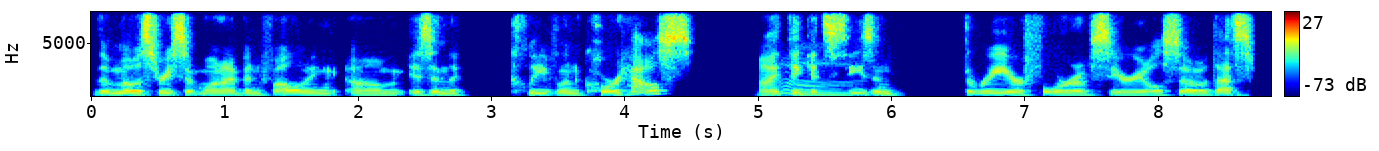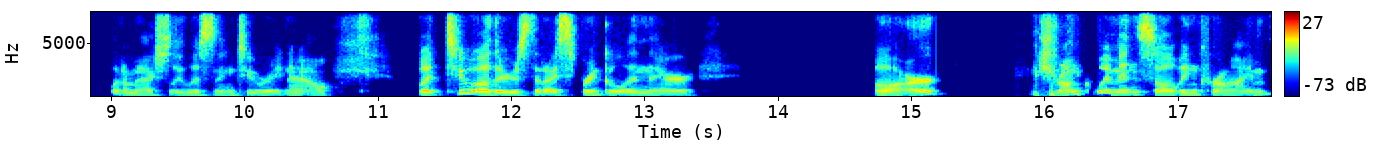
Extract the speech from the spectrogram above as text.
the most recent one I've been following um, is in the Cleveland courthouse. Mm. I think it's hmm. season three or four of Serial. So that's what I'm actually listening to right now. But two others that I sprinkle in there are Drunk Women Solving Crime.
